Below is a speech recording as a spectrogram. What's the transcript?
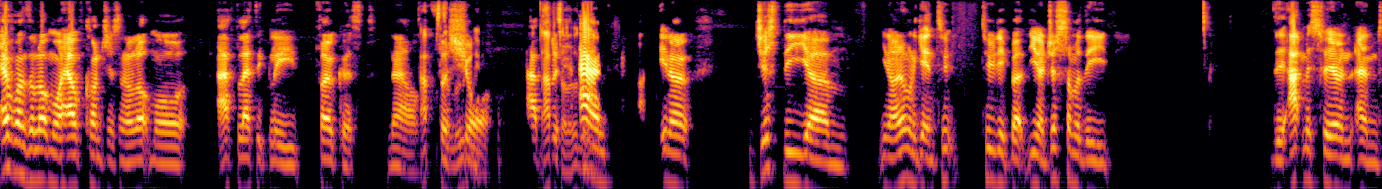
Everyone's a lot more health conscious and a lot more athletically focused now, Absolutely. for sure. Absolutely. Absolutely. And you know, just the um, you know, I don't want to get into too deep, but you know, just some of the the atmosphere and, and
